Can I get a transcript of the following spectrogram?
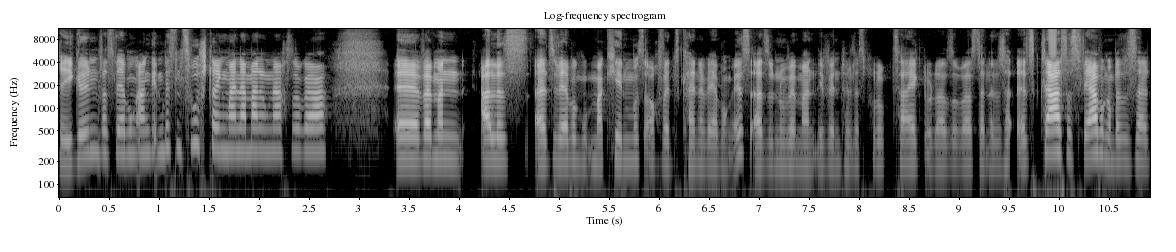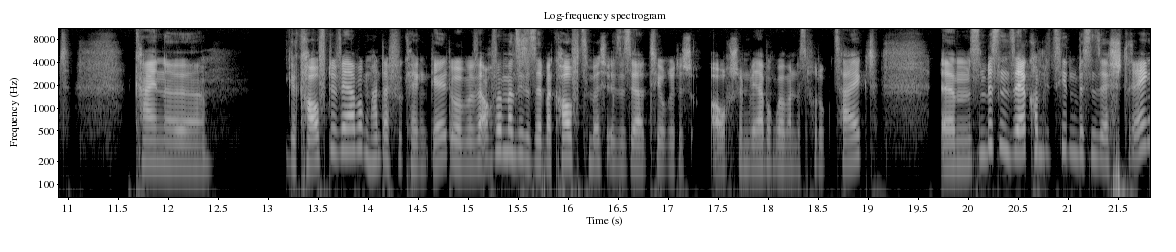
regeln, was Werbung angeht. Ein bisschen zu streng meiner Meinung nach sogar. Äh, weil man alles als Werbung markieren muss, auch wenn es keine Werbung ist. Also nur wenn man eventuell das Produkt zeigt oder sowas, dann ist es ist klar, es ist Werbung, aber es ist halt keine gekaufte Werbung, man hat dafür kein Geld. Aber auch wenn man sich das selber kauft, zum Beispiel, ist es ja theoretisch auch schon Werbung, weil man das Produkt zeigt. Ähm, ist ein bisschen sehr kompliziert, ein bisschen sehr streng.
